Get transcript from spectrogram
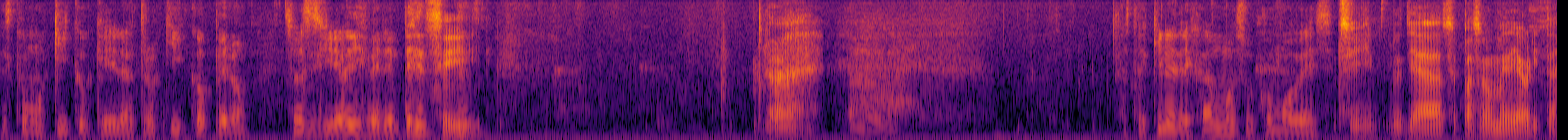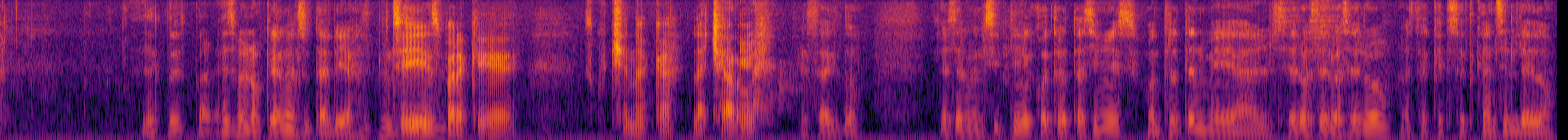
Es como Kiko, que era otro Kiko, pero solo se escribía diferente. Sí. Ah, ¿Hasta aquí le dejamos o cómo ves? Sí, pues ya se pasó media horita. Exacto, es, para, es bueno que hagan su tarea. Sí, es para que Escuchen acá la charla. Exacto. Ya saben, si tienen contrataciones, contrátenme al 000 hasta que se te canse el dedo.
